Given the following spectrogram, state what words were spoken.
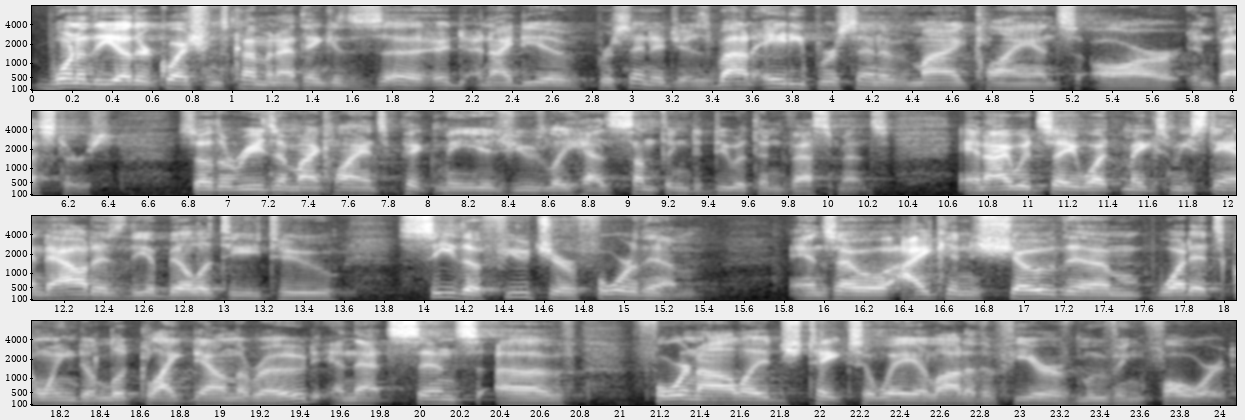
one of the other questions coming, I think, is uh, an idea of percentages. About 80% of my clients are investors. So the reason my clients pick me is usually has something to do with investments. And I would say what makes me stand out is the ability to see the future for them. And so I can show them what it's going to look like down the road. And that sense of foreknowledge takes away a lot of the fear of moving forward.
